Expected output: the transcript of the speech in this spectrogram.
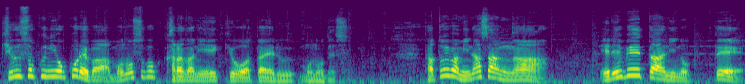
急速に起こればものすごく体に影響を与えるものです。例えば皆さんがエレベーターに乗って、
